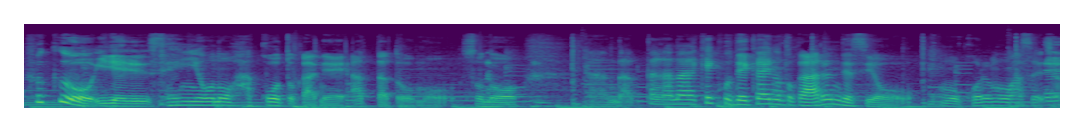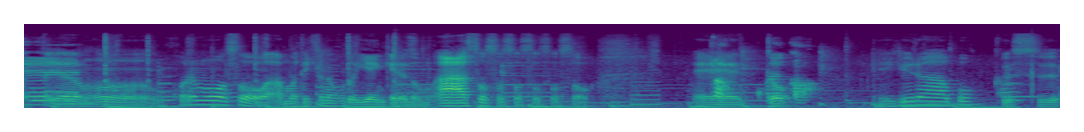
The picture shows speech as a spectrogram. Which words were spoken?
服を入れる専用の箱とかね、あったと思う。その、なんだったかな、結構でかいのとかあるんですよ。もうこれも忘れちゃったけど、え。うん。これもそう、あんま適当なこと言えんけれども、ああ、そうそうそうそうそうそう。えあーっと、レギュラーボックス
